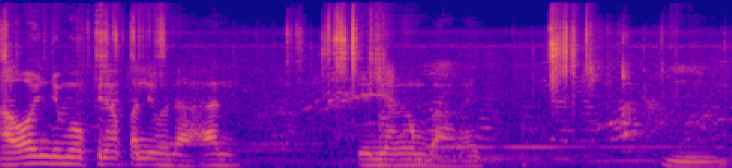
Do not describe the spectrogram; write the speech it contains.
Ako hindi mo pinapaniwalaan. Yun lang ang bakit. Hmm.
